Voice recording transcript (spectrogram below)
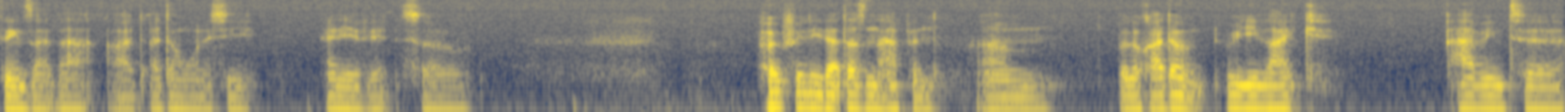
things like that. I, I don't want to see any of it. So hopefully that doesn't happen. Um, but look, I don't really like having to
